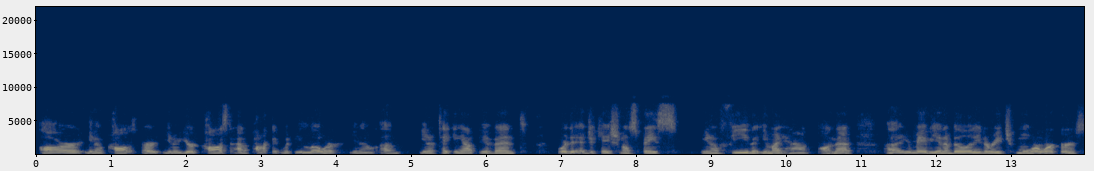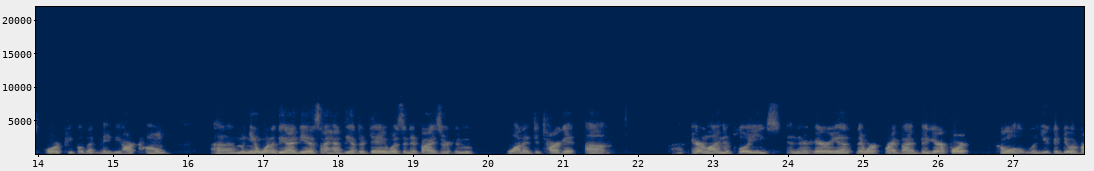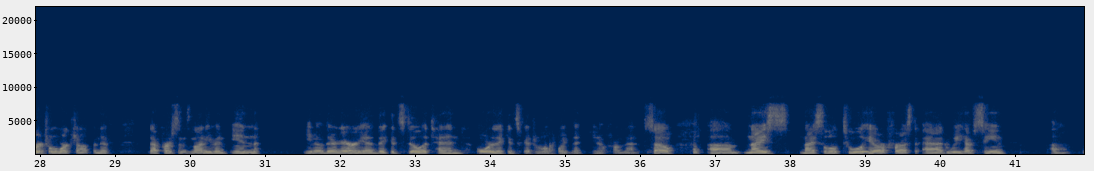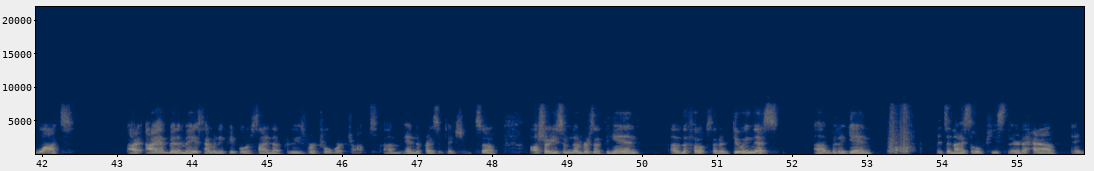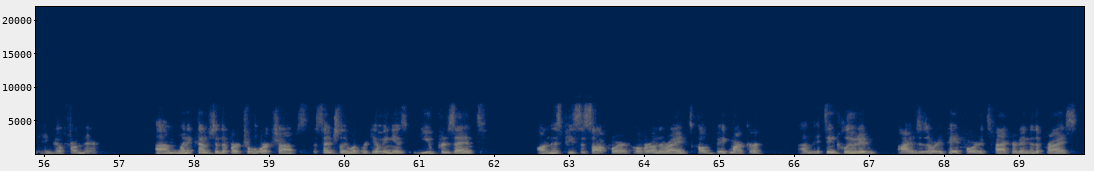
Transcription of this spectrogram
our, you know, cost or, you know, your cost out of pocket would be lower, you know, um, you know, taking out the event or the educational space, you know, fee that you might have on that. Uh, you maybe an ability to reach more workers or people that maybe aren't home. Um, and, you know, one of the ideas I had the other day was an advisor who wanted to target um, airline employees in their area. They work right by a big airport. Cool. Well, you could do a virtual workshop, and if that person's not even in, you know, their area, they could still attend, or they could schedule an appointment, you know, from that. So, um, nice, nice little tool here for us to add. We have seen uh, lots I, I have been amazed how many people have signed up for these virtual workshops um, and the presentation. So I'll show you some numbers at the end of the folks that are doing this. Um, but again, it's a nice little piece there to have and, and go from there. Um, when it comes to the virtual workshops, essentially what we're doing is you present on this piece of software over on the right. It's called BigMarker. Um, it's included. IAMS has already paid for it. It's factored into the price.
